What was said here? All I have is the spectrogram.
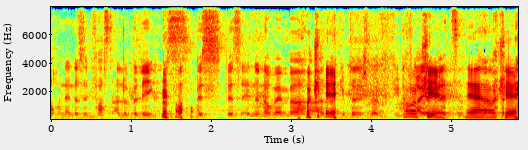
Wochenende sind fast alle belegt bis, bis, bis Ende November. Okay. Also es gibt ja nicht mehr viele freie Okay, Plätze. ja, okay.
